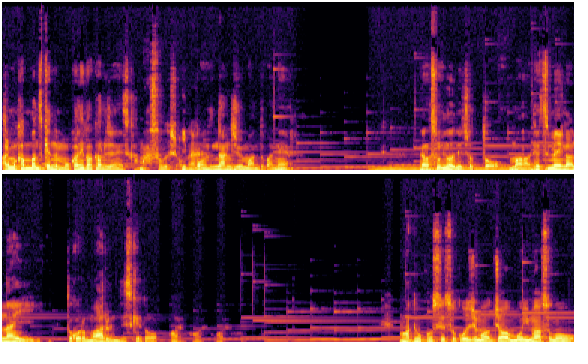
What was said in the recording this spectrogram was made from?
あれも看板つけるのにもお金かかるじゃないですか。まあそうでしょう一ね。本何十万とかね。うん。だからそういうのでちょっと、まあ説明がないところもあるんですけど、はいはいはい。まあでもこの瀬底島、じゃあもう今その、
